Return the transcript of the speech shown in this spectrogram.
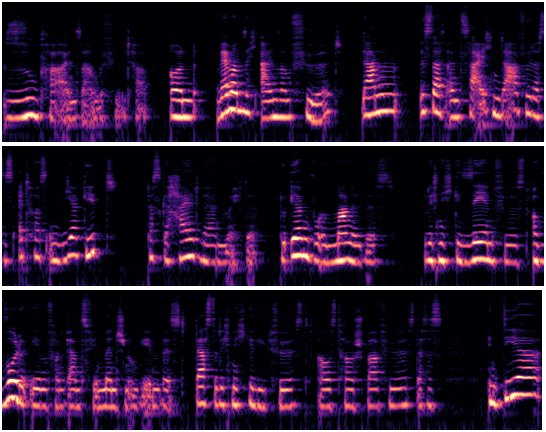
super einsam gefühlt habe. Und wenn man sich einsam fühlt, dann ist das ein Zeichen dafür, dass es etwas in dir gibt, das geheilt werden möchte, du irgendwo im Mangel bist, du dich nicht gesehen fühlst, obwohl du eben von ganz vielen Menschen umgeben bist, dass du dich nicht geliebt fühlst, austauschbar fühlst, dass es in dir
